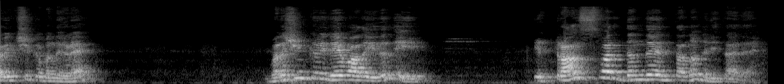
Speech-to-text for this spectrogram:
ವೀಕ್ಷಕ ಬಂಧುಗಳೇ. ಬನಶಂಕರಿ ದೇವಾಲಯದಲ್ಲಿ ಈ ಟ್ರಾನ್ಸ್ಫರ್ ದಂಧೆ ಅಂತ ನಡೀತಾ ಇದೆ.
